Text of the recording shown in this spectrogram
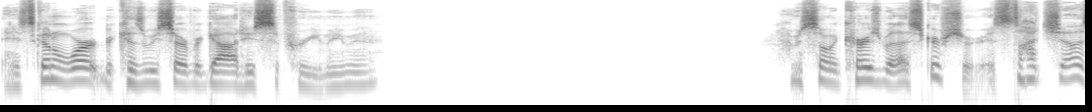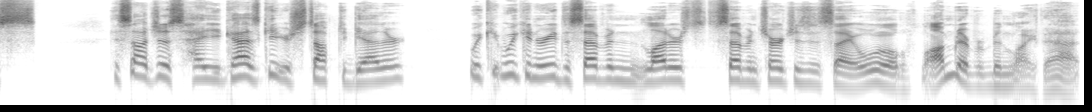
And it's going to work because we serve a God who's supreme. Amen. I'm so encouraged by that scripture. It's not just, it's not just, hey, you guys get your stuff together. We can, we can read the seven letters to seven churches and say, well, I've never been like that.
